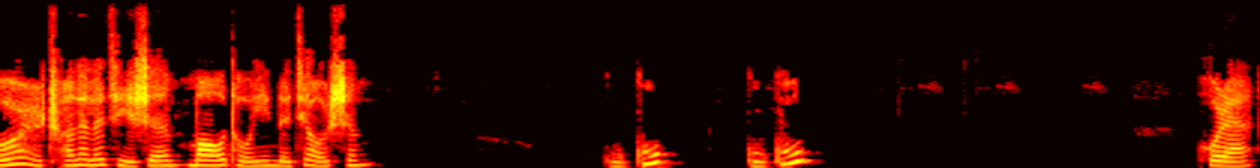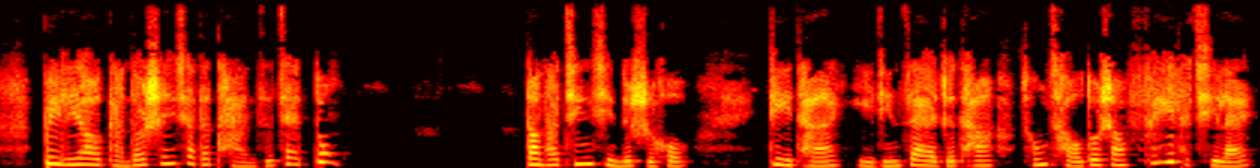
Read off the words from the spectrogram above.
偶尔传来了几声猫头鹰的叫声：“咕咕，咕咕。”忽然，贝里奥感到身下的毯子在动。当他惊醒的时候，地毯已经载着他从草垛上飞了起来。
